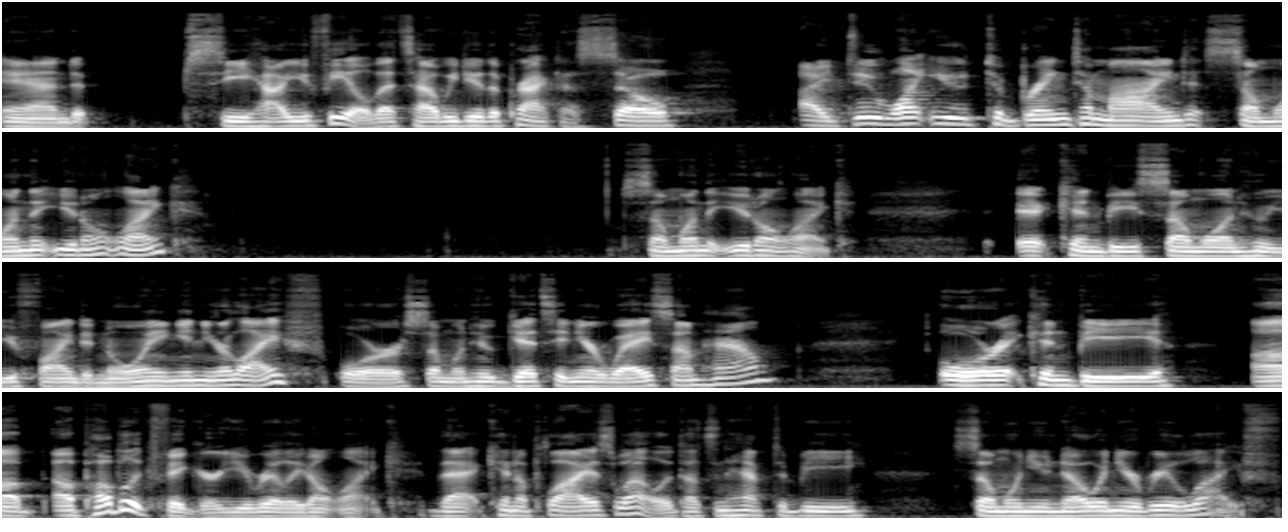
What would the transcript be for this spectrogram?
and see how you feel. That's how we do the practice. So I do want you to bring to mind someone that you don't like. Someone that you don't like. It can be someone who you find annoying in your life, or someone who gets in your way somehow, or it can be a, a public figure you really don't like. That can apply as well. It doesn't have to be someone you know in your real life.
